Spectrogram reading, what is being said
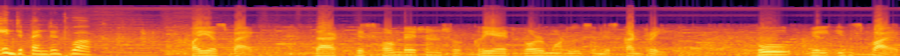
independent work. Five years back, that this foundation should create role models in this country who will inspire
